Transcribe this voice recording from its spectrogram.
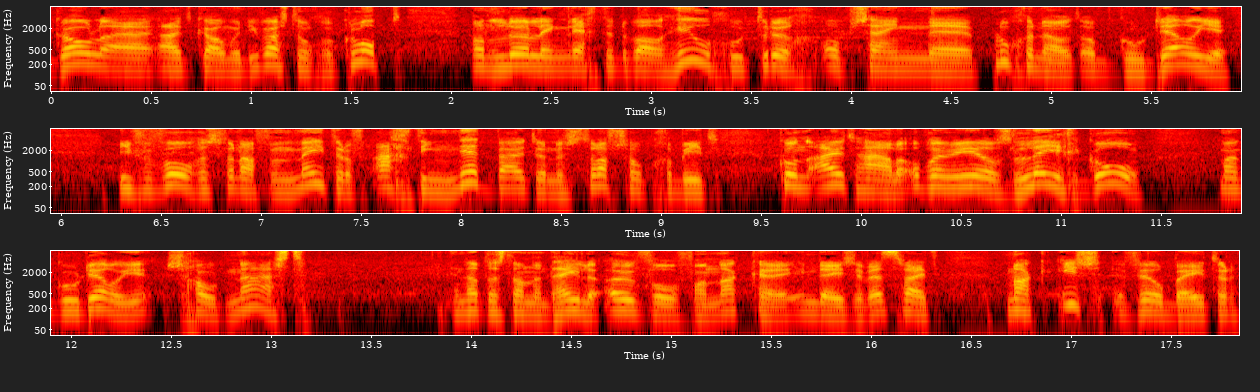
goal uitkomen. Die was toen geklopt. Want Lurling legde de bal heel goed terug op zijn ploeggenoot, op Goudelje. Die vervolgens vanaf een meter of 18 net buiten het strafschopgebied kon uithalen op een inmiddels lege goal. Maar Goudelje schoot naast. En dat is dan het hele euvel van NAC eh, in deze wedstrijd. NAC is veel beter.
